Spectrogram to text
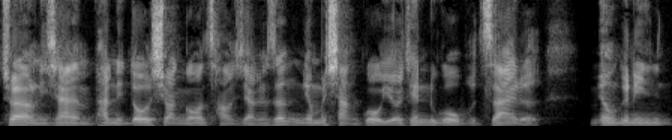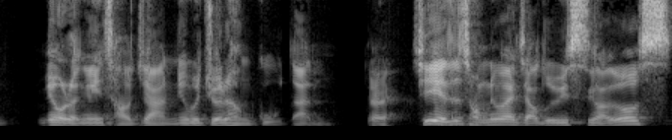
虽然你现在很叛逆，都喜欢跟我吵架，可是你有没有想过，有一天如果我不在了，没有跟你，没有人跟你吵架，你会不会觉得很孤单？对，其实也是从另外角度去思考，说是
